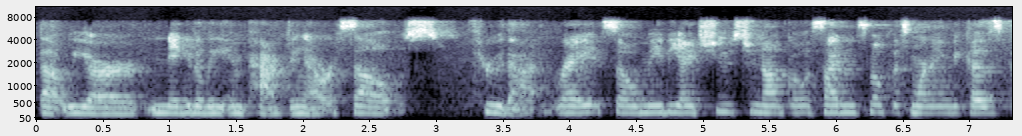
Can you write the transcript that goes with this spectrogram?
that we are negatively impacting ourselves through that right? So maybe i choose to not go outside and smoke this morning because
